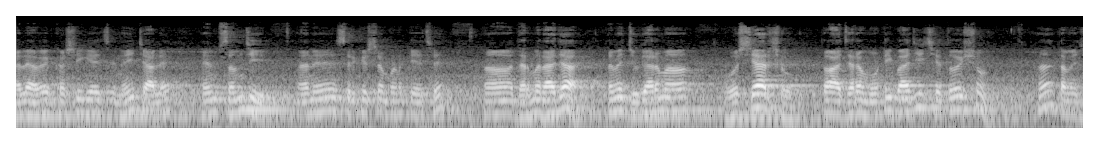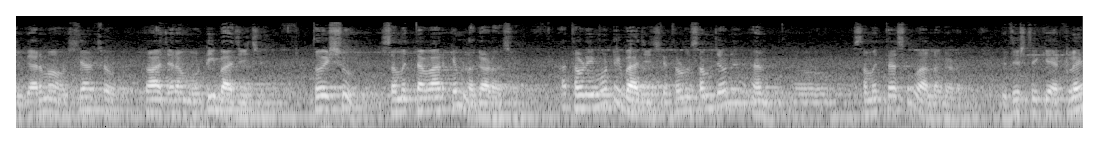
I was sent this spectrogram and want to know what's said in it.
એટલે હવે ખસી ગયા છે, નહીં ચાલે એમ સમજી. અને શ્રી કૃષ્ણ પણ કહે છે ધર્મરાજા, તમે જુગારમાં હોશિયાર છો, તો આ જરા મોટી બાજી છે, તોય શું? હા, તમે જુગારમાં હોશિયાર છો, તો આ જરા મોટી બાજી છે, તોય શું? સમજતા વાર કેમ લગાડો છો? આ થોડી મોટી બાજી છે, થોડું સમજો ને? એમ. સમજતા શું આ લગડ? યુધિષ્ઠિર કે એટલે?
